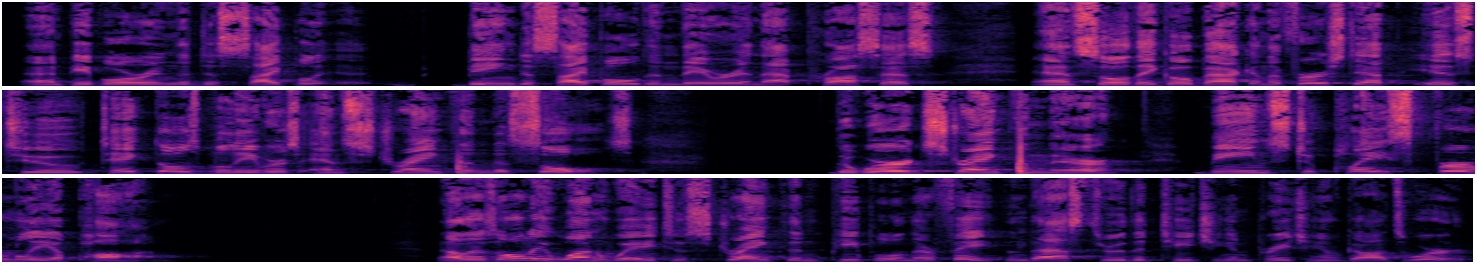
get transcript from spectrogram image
And people are in the disciple being discipled and they were in that process. And so they go back, and the first step is to take those believers and strengthen the souls. The word strengthen there means to place firmly upon. Now, there's only one way to strengthen people in their faith, and that's through the teaching and preaching of God's Word.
